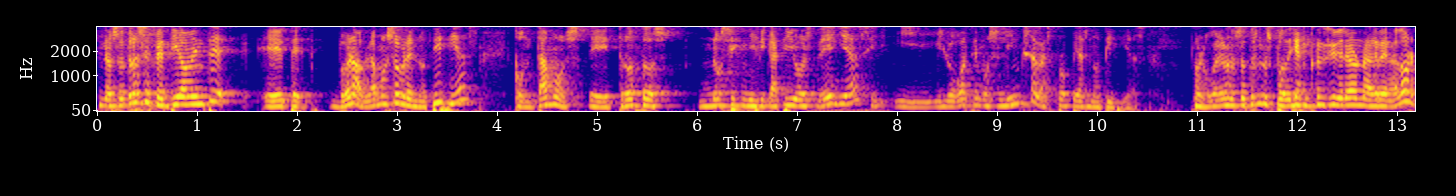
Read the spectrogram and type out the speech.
nosotros efectivamente, te- bueno, hablamos sobre noticias, contamos trozos no significativos de ellas y, y- luego hacemos links a las propias noticias. Con lo cual a nosotros nos podrían considerar un agregador.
